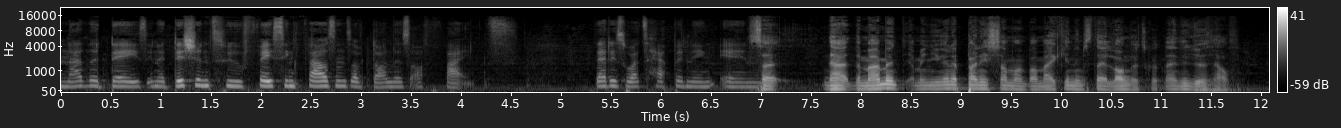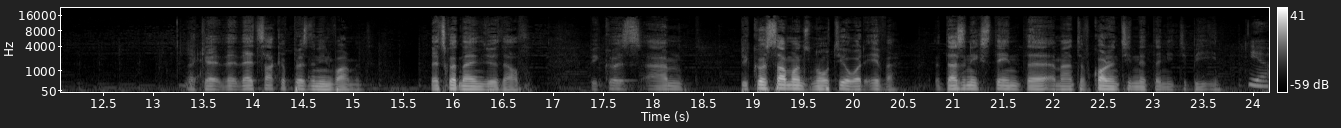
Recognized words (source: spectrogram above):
another days in addition to facing thousands of dollars of fines. That is what's happening in So now, at the moment, I mean, you're going to punish someone by making them stay longer. It's got nothing to do with health. Okay, tha- that's like a prison environment. That's got nothing to do with health, because um, because someone's naughty or whatever, it doesn't extend the amount of quarantine that they need to be in. Yeah.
